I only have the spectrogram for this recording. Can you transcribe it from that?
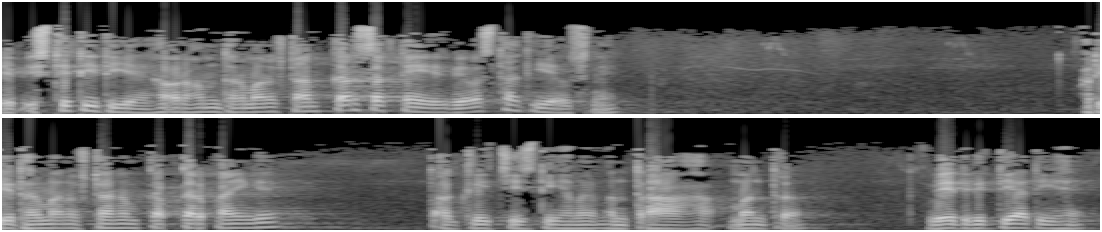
ये स्थिति दी है, और हम धर्मानुष्ठान कर सकते हैं, ये व्यवस्था दी है उसने। और ये धर्मानुष्ठान हम कब कर पाएँगे? तो अगली चीज़ दी हमें मंत्रा मंत्र। वेद विद्या दी है।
